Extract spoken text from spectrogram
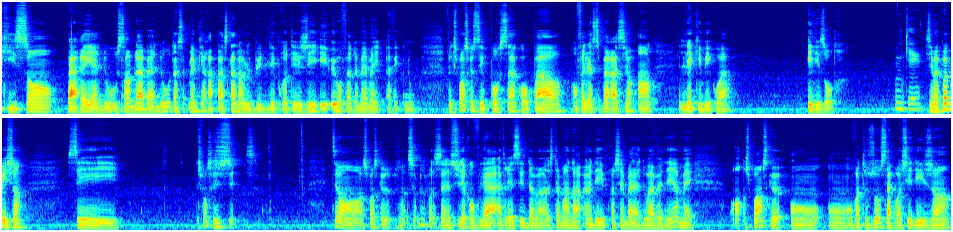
qui sont pareils à nous ou semblables à nous, dans cette même carapace-là, dans le but de les protéger, et eux vont faire de même avec- nous. Fait que je pense que c'est pour ça qu'on parle, on fait la séparation entre les Québécois et les autres. OK. C'est même pas méchant. C'est. Je pense que juste. Tu sais, on- je pense que je c'est un sujet qu'on voulait adresser justement dans un des prochains balados à venir, mais je pense qu'on on, on va toujours s'approcher des gens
